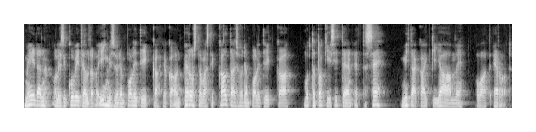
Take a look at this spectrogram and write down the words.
Meidän olisi kuviteltava ihmisyyden politiikka, joka on perustavasti kaltaisuuden politiikkaa, mutta toki siten, että se, mitä kaikki jaamme, ovat erot.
